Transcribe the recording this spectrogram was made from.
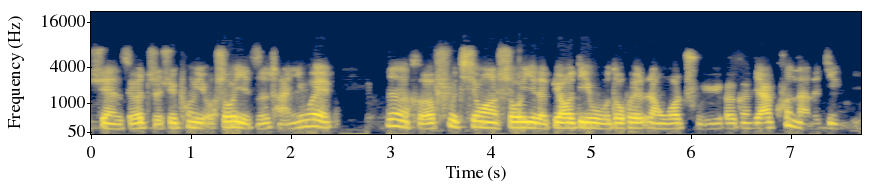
选择只去碰有收益资产，因为任何负期望收益的标的物都会让我处于一个更加困难的境地。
